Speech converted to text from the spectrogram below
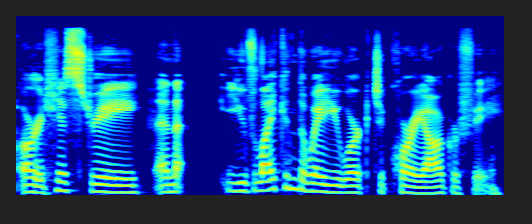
art history. And you've likened the way you work to choreography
